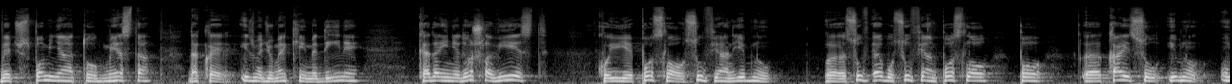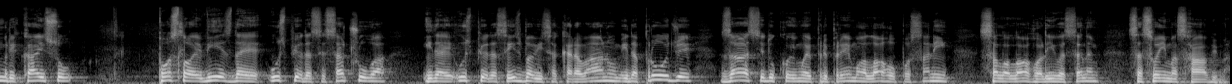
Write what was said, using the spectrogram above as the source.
već spominja tog mjesta, dakle, između Mekke i Medine, kada im je došla vijest koju je poslao Sufjan ibn, e, Suf, Ebu Sufjan poslao po e, Kajsu ibn Umri Kajsu, poslao je vijest da je uspio da se sačuva i da je uspio da se izbavi sa karavanom i da prođe zasjedu koju mu je pripremio Allahu poslani sallallahu alaihi ve sellem sa svojim ashabima.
